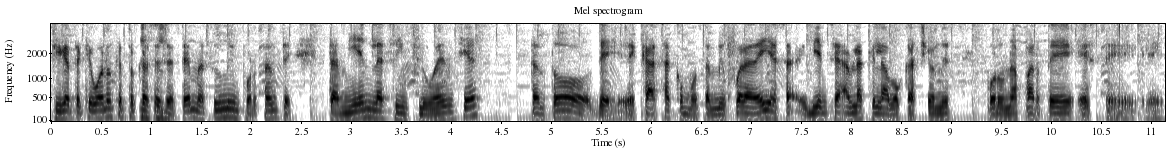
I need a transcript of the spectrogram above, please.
fíjate qué bueno que tocas ese tema, eso es muy importante. También las influencias, tanto de, casa como también fuera de ellas. Bien se habla que la vocación es por una parte este, eh,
